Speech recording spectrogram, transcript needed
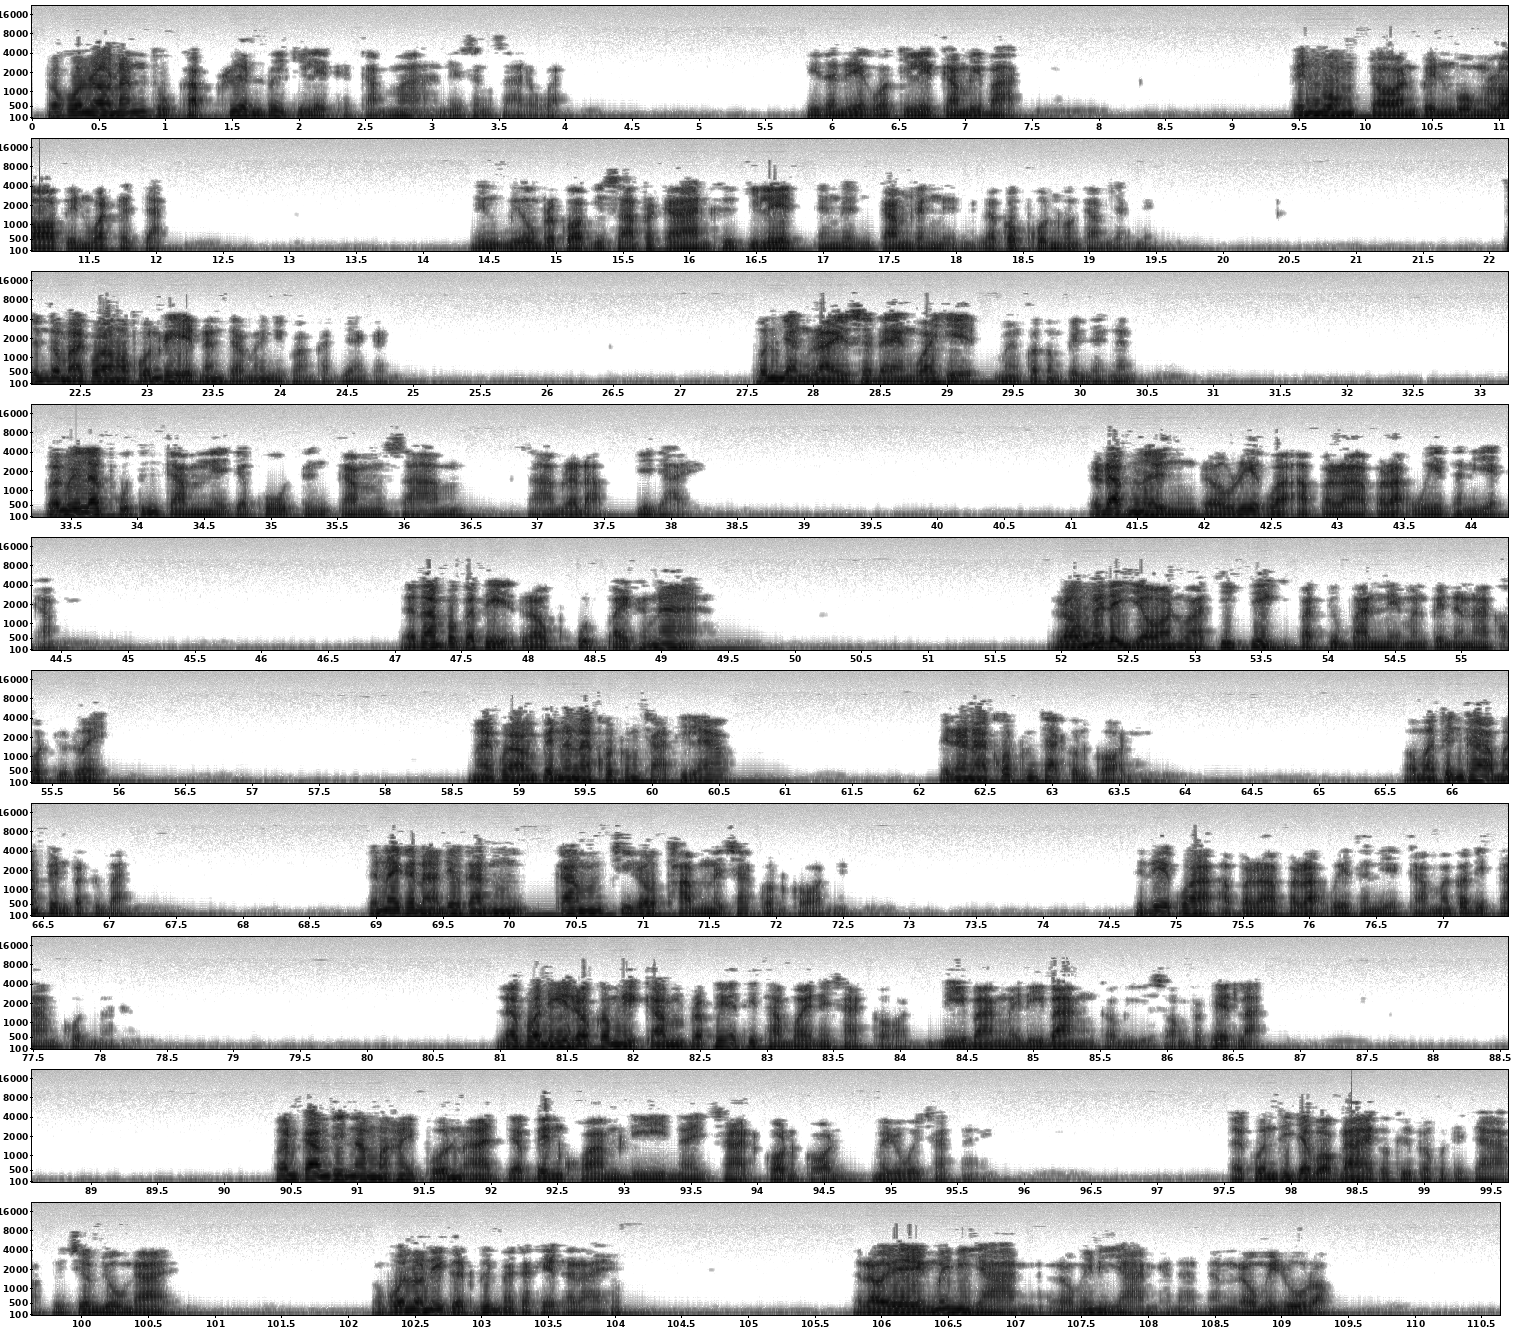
เพราะคนเรานั้นถูกขับเคลื่อนด้วยกิเลสกรรมมาในสังสารวัฏที่ท่านเรียกว่ากิเลสกรรมวิบาก เป็นวงจรเป็นวงล้อเป็นวัฏจักร หนึ่งมีองค์ประกอบอยู่สามประการคือกิเลสอย่างหนึ่ง กรรมอย่างหนึ่ง แล้วก็ผลของกรรมอย่างหนึ่ง ซึ่งก็หมายความว่าผลกับเหตุนั้นจะไม่มีความขัดแย้งกัน ผลอย่างไรแสดงว่าเหตุมันก็ต้องเป็นอย่างนั้นเพราะเวลาพูดถึงกรรมเนี่ยจะพูดถึงกรรมสามสามระดับใหญ่ ระดับหนึ่งเราเรียกว่าอัปราประเวทนียกรรม แต่ตามปกติเราพูดไปข้างหน้า เราไม่ได้ย้อนว่าที่จริงปัจจุบันเนี่ยมันเป็นอนาคตอยู่ด้วย หมายความมันเป็นอนาคตของชาติที่แล้ว เป็นอนาคตของชาติก่อนๆพอมาถึงข้าวมันเป็นปัจจุบัน แต่ในขณะเดียวกันกรรมที่เราทำในชาติก่อนๆเนี่ยจะเรียกว่า อปราประเวทนียกรรมมันก็ติดตามคนมา แล้วพอดีเราก็มีกรรมประเภทที่ทำไว้ในชาติก่อน ดีบ้างไม่ดีบ้าง ก็มีสองประเภทหลักผลกรรมที่นำมาให้ผลอาจจะเป็นความดีในชาติก่อนๆไม่รู้ว่าชาติไหน แต่คนที่จะบอกได้ก็คือพระพุทธเจ้าคือเชื่อมโยงได้ผลเหล่านี้เกิดขึ้นมาจากเหตุอะไร เราเองไม่มีญาณเราไม่มีญาณขนาดนั้น เราไม่รู้หรอก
